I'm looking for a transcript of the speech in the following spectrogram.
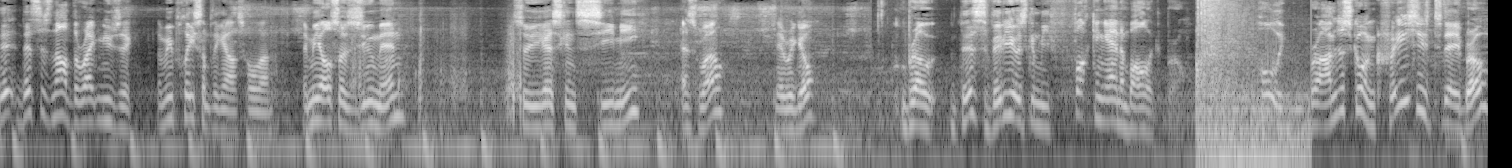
Hey, this is not the right music. Let me play something else, hold on. Let me also zoom in so you guys can see me as well. There we go. Bro, this video is gonna be fucking anabolic, bro. Holy, bro, I'm just going crazy today, bro.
